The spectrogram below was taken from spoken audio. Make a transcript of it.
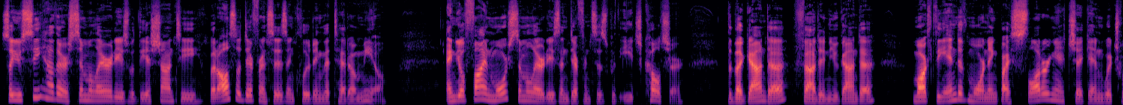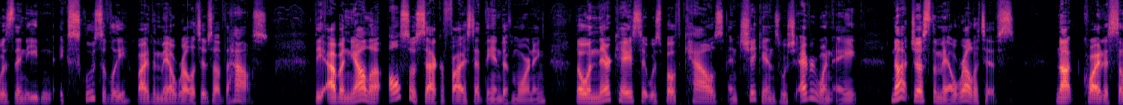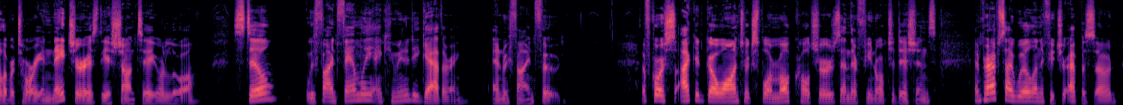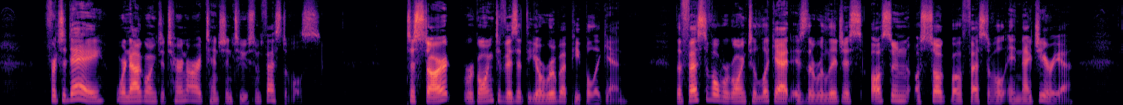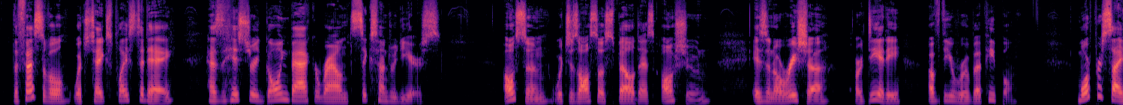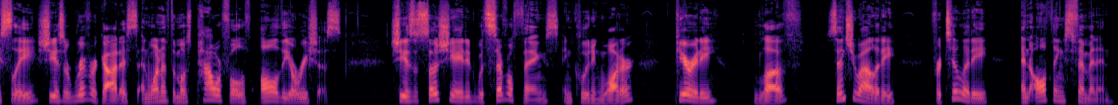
So you see how there are similarities with the Ashanti, but also differences, including the Tero meal. And you'll find more similarities and differences with each culture. The Baganda, found in Uganda, marked the end of mourning by slaughtering a chicken which was then eaten exclusively by the male relatives of the house. The Abanyala also sacrificed at the end of mourning, though in their case it was both cows and chickens which everyone ate, not just the male relatives not quite as celebratory in nature as the Ashanti or Luo. Still, we find family and community gathering, and we find food. Of course, I could go on to explore more cultures and their funeral traditions, and perhaps I will in a future episode. For today, we're now going to turn our attention to some festivals. To start, we're going to visit the Yoruba people again. The festival we're going to look at is the religious Osun Osogbo festival in Nigeria. The festival, which takes place today, has a history going back around 600 years. Osun, which is also spelled as Oshun, is an Orisha, or deity, of the Yoruba people. More precisely, she is a river goddess and one of the most powerful of all the Orishas. She is associated with several things, including water, purity, love, sensuality, fertility, and all things feminine.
